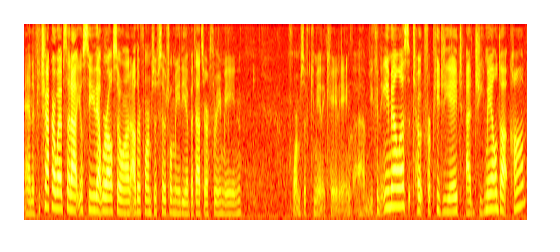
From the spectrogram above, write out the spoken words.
And if you check our website out, you'll see that we're also on other forms of social media, but that's our three main forms of communicating. Um, you can email us at toteforpgh at gmail.com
